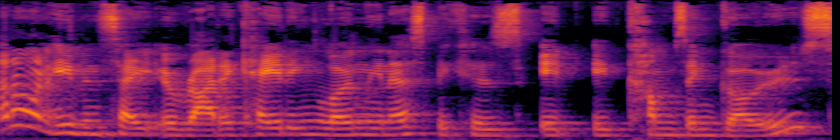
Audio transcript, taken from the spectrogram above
I don't want to even say eradicating loneliness because it, it comes and goes,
